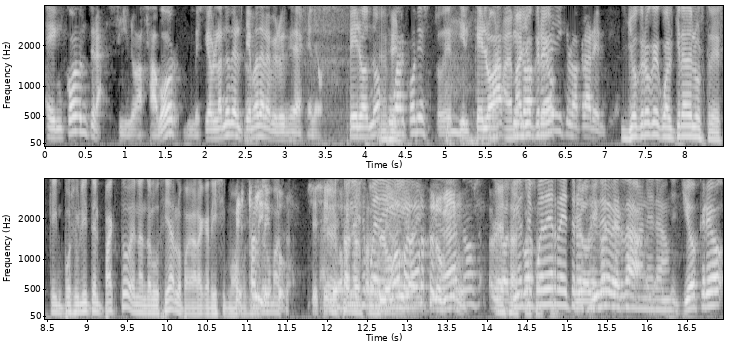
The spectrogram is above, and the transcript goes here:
en contra, sino a favor. Me estoy hablando del tema de la violencia de género. Pero no En jugar fin. con esto, es decir, que lo, además que lo yo creo- aclaren y que lo aclaren bien. Yo creo que cualquiera de los tres que imposibilite el pacto en Andalucía lo pagará carísimo. vamos, Está listo. más. Sí, sí, no se puede- Lo va a pagar, pero bien. lo No se puede lo digo retroceder de de esa verdad. manera. Yo creo,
